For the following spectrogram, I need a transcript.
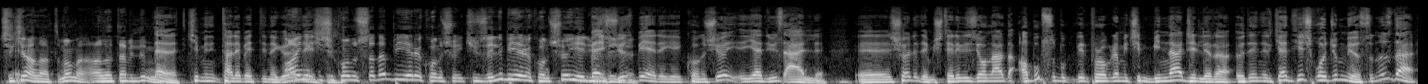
Çirkin anlattım ama anlatabildim mi? Evet kimin talep ettiğine göre Aynı değişir. kişi konuşsa da bir yere konuşuyor 250 bir yere konuşuyor 750. 500 bir yere konuşuyor 750. Ee, şöyle demiş televizyonlarda abuk subuk bir program için binlerce lira ödenirken hiç gocunmuyorsunuz da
